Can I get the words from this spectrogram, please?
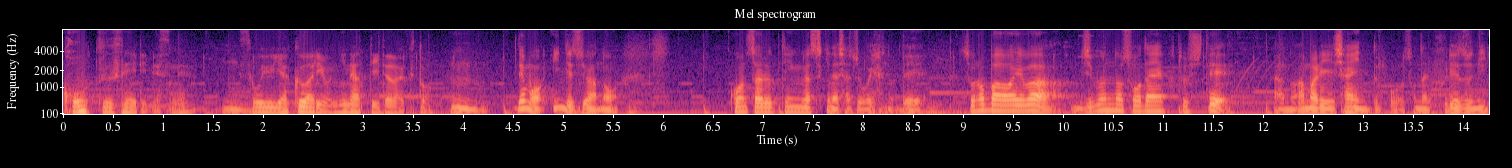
交通整理ですね、うん。そういう役割を担っていただくと。うん、でもいいんですよ。あのコンサルティングが好きな社長がいるのでその場合は自分の相談役としてあのあまり社員とこうそんなに触れずに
